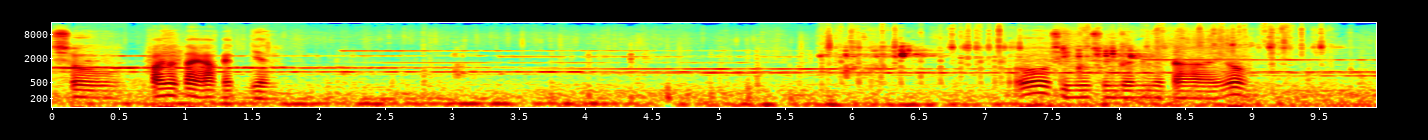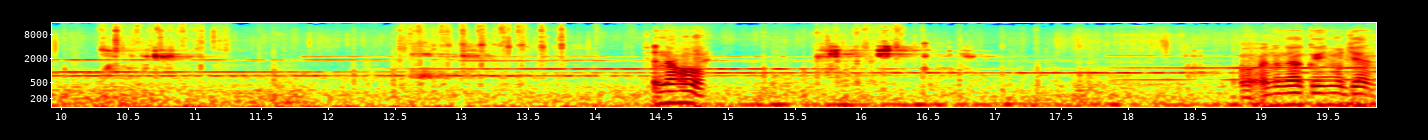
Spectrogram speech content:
So, paano tayo akit dyan? Oh, sinusundan niya tayo. Saan ako? Gagawin mo dyan?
